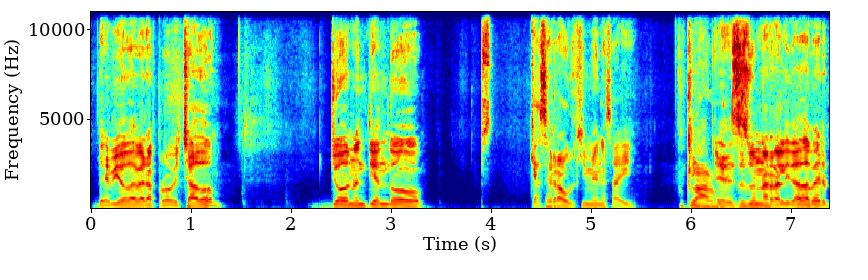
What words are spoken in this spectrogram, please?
debió de haber aprovechado. Yo no entiendo pues, qué hace Raúl Jiménez ahí. Claro. Esa es una realidad. A ver,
